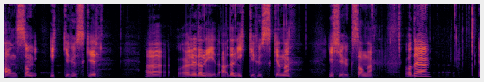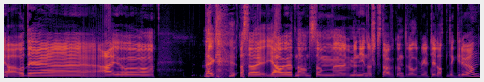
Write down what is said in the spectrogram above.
han som ikke husker. Eller den, den ikke-huskende, ikke-huksende. Og det ja, og det er jo det, altså, jeg har jo et navn som eh, med nynorsk stavekontroll blir til Atle Grøn.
